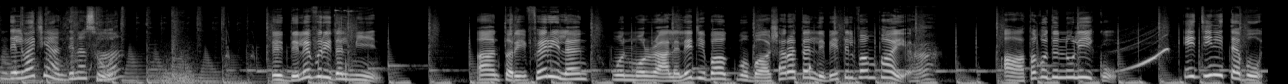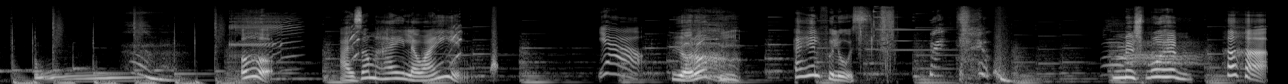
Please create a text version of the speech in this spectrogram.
دلوقتي عندنا ها؟ الدليفري ده لمين؟ عن طريق Fairyland ونمر على Ladybug مباشرة لبيت ال vampire. أعتقد إنه ليكو. إديني التابوت. أوه. عظام هايلة وعين يا ربي. أهي الفلوس. مش مهم. هاها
